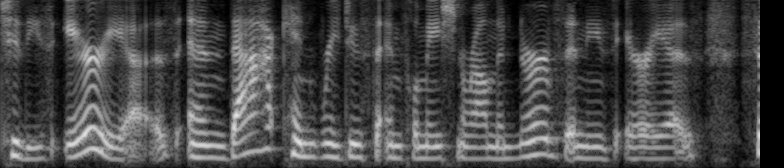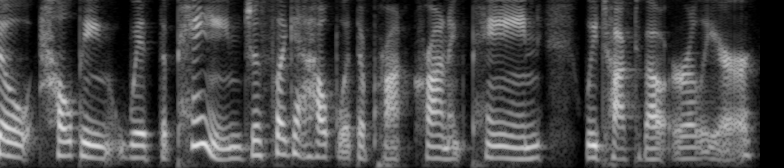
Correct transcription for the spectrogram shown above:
to these areas, and that can reduce the inflammation around the nerves in these areas. So helping with the pain, just like it helped with the chronic pain we talked about earlier.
